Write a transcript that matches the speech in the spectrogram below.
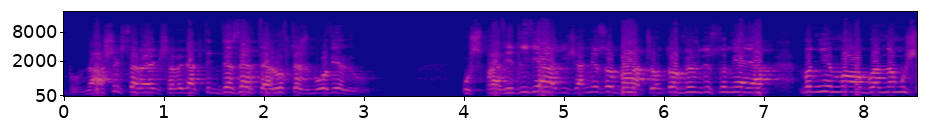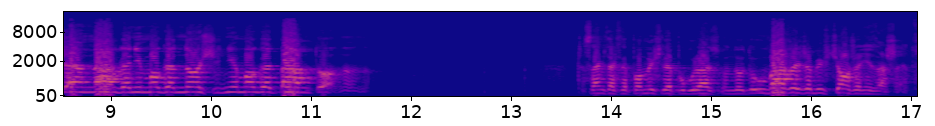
Bo w naszych szereg- szeregach tych dezerterów też było wielu. Usprawiedliwiali się, a mnie zobaczą, to wyrzuty sumienia, bo nie mogłem, no musiałem nagle, nie mogę nosić, nie mogę tamto. No, no. Czasami tak sobie pomyślę po góralsku, no to uważaj, żeby w ciążę nie zaszedł.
